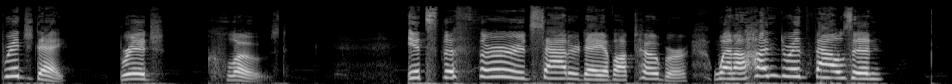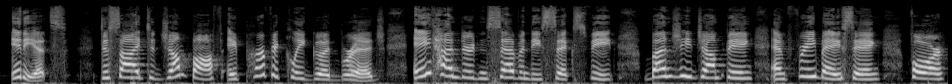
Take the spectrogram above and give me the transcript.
Bridge Day. Bridge closed. It's the third Saturday of October when a hundred thousand idiots decide to jump off a perfectly good bridge, 876 feet, bungee jumping and freebasing for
